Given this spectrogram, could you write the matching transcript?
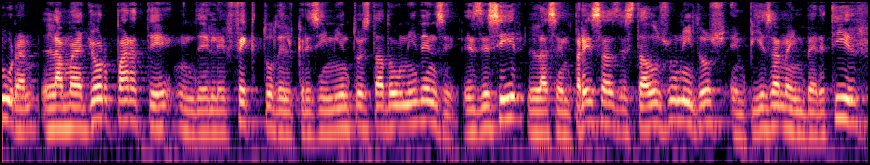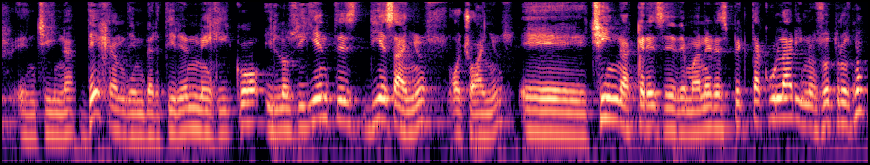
capturan la mayor parte del efecto del crecimiento estadounidense. Es decir, las empresas de Estados Unidos empiezan a invertir en China, dejan de invertir en México y los siguientes 10 años, 8 años, eh, China crece de manera espectacular y nosotros no.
